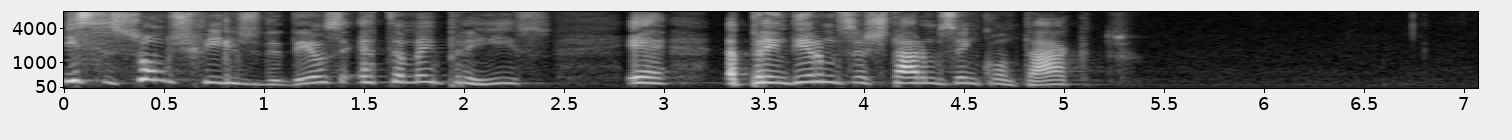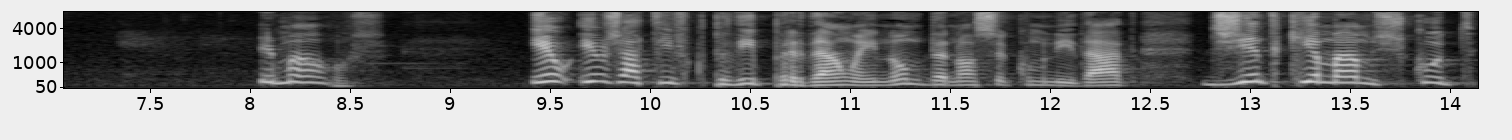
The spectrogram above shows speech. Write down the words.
E se somos filhos de Deus, é também para isso. É aprendermos a estarmos em contacto. Irmãos, eu, eu já tive que pedir perdão em nome da nossa comunidade, de gente que amamos, escute,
